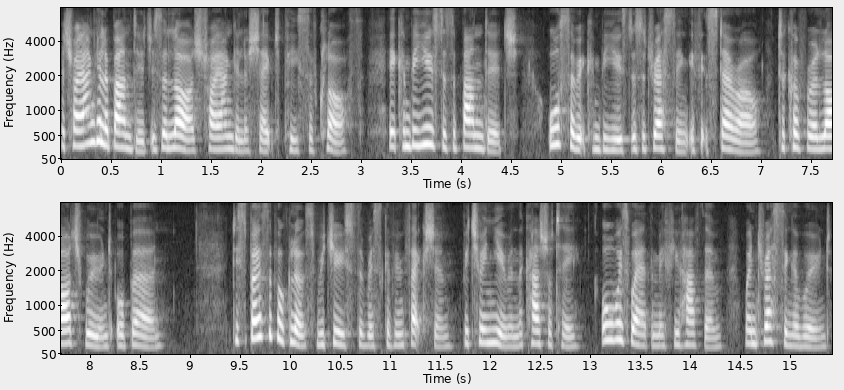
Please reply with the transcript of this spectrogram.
A triangular bandage is a large triangular shaped piece of cloth. It can be used as a bandage. Also it can be used as a dressing if it's sterile, to cover a large wound or burn. Disposable gloves reduce the risk of infection between you and the casualty. Always wear them if you have them when dressing a wound.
